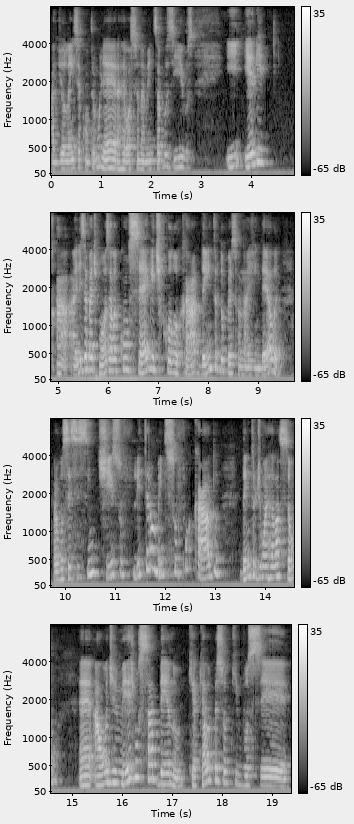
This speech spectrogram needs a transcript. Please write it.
a violência contra a mulher, a relacionamentos abusivos. E, ele, a, a Elizabeth Moss, ela consegue te colocar dentro do personagem dela para você se sentir su, literalmente sufocado dentro de uma relação é, aonde mesmo sabendo que aquela pessoa que você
